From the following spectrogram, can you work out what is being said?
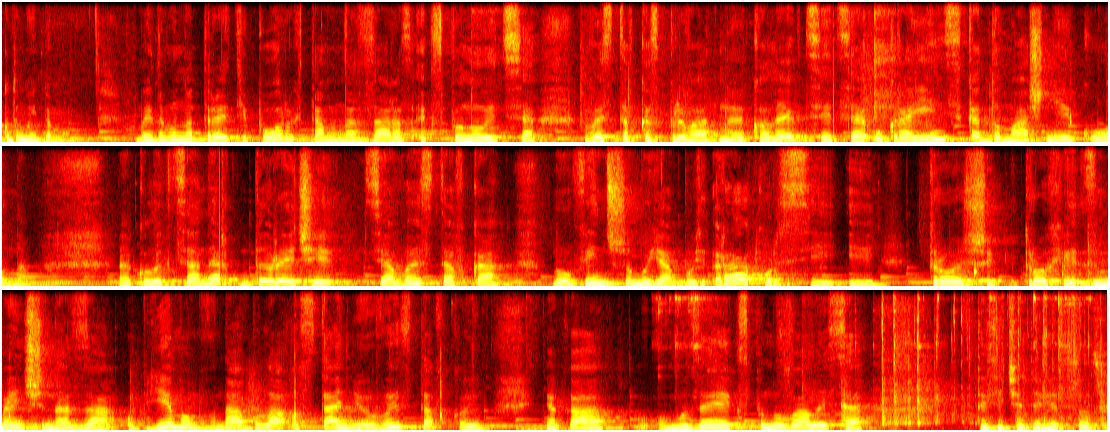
куди ми йдемо? Ми йдемо на третій поверх. Там у нас зараз експонується виставка з приватної колекції. Це українська домашня ікона. Е, Колекціонер, до речі, ця виставка ну, в іншому якби, ракурсі і трохи, трохи зменшена за об'ємом. Вона була останньою виставкою, яка в музеї експонувалася в 1900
